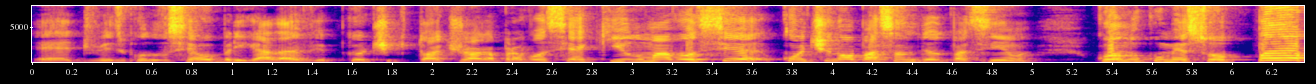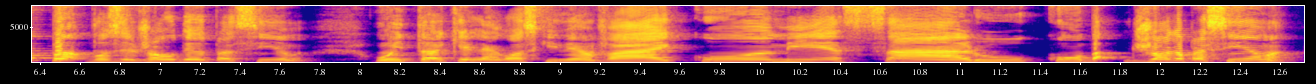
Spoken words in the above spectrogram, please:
É, de vez em quando você é obrigado a ver porque o TikTok joga para você aquilo, mas você continua passando o dedo para cima. Quando começou pampa, você joga o dedo para cima. Ou então aquele negócio que vem, vai começar o combate, joga para cima.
